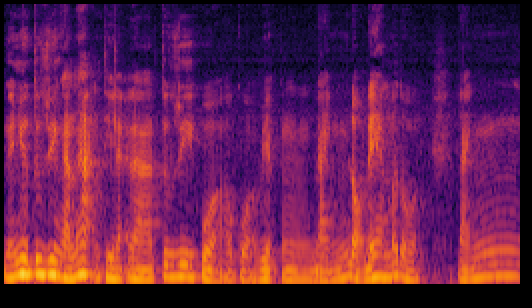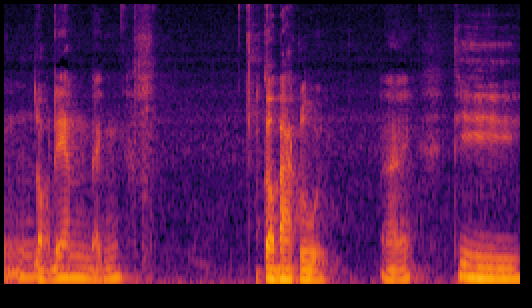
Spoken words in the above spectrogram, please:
nếu như tư duy ngắn hạn thì lại là tư duy của của việc đánh đỏ đen mất rồi, đánh đỏ đen, đánh cờ bạc rồi. Đấy, thì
